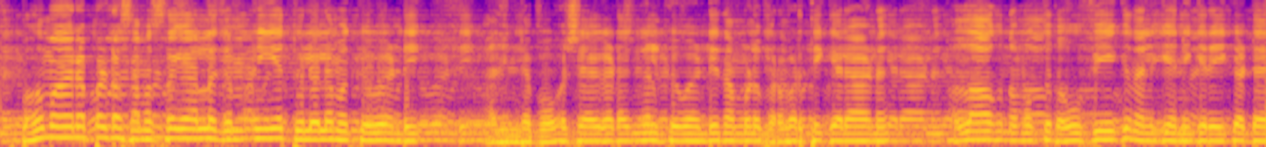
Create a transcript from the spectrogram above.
ബഹുമാനപ്പെട്ട സമസ്ത കേരള ജമയ്യത്തുലമക്ക് വേണ്ടി അതിന്റെ പോഷകഘടകങ്ങൾക്ക് വേണ്ടി നമ്മൾ പ്രവർത്തിക്കലാണ്. അള്ളാഹു നമുക്ക് തൗഫീക്ക് നൽകി അനുഗ്രഹിക്കട്ടെ.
